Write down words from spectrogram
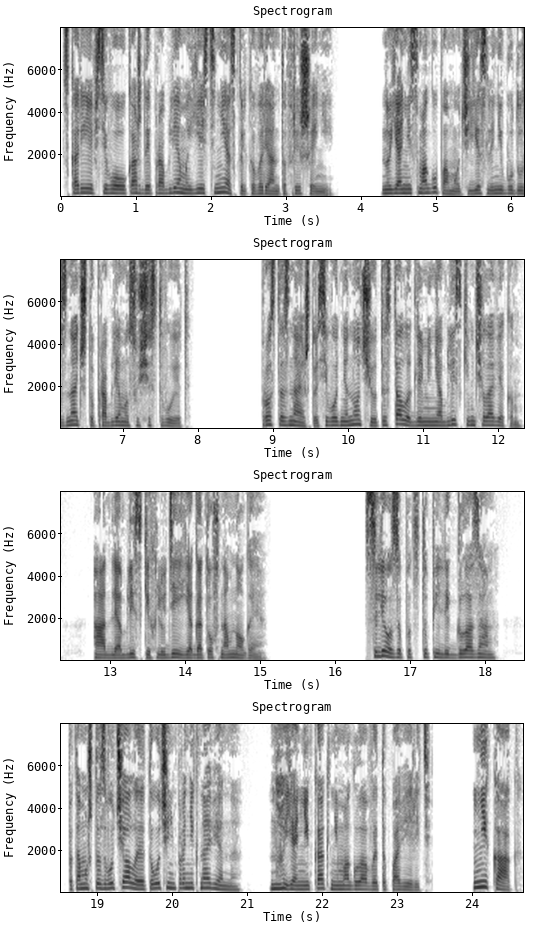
Скорее всего, у каждой проблемы есть несколько вариантов решений. Но я не смогу помочь, если не буду знать, что проблема существует. Просто знай, что сегодня ночью ты стала для меня близким человеком, а для близких людей я готов на многое. Слезы подступили к глазам, потому что звучало это очень проникновенно, но я никак не могла в это поверить. Никак.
